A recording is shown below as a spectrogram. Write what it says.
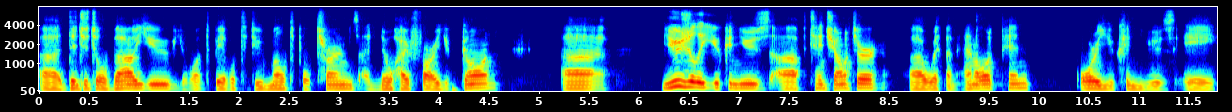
a digital value, you want to be able to do multiple turns and know how far you've gone. Uh, usually you can use a potentiometer uh, with an analog pin, or you can use a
